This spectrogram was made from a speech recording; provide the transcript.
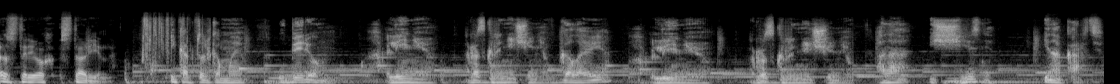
з трьох сторін. И как только мы уберем линию разграничения в голове, линию разграничения. она исчезнет и на карте.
